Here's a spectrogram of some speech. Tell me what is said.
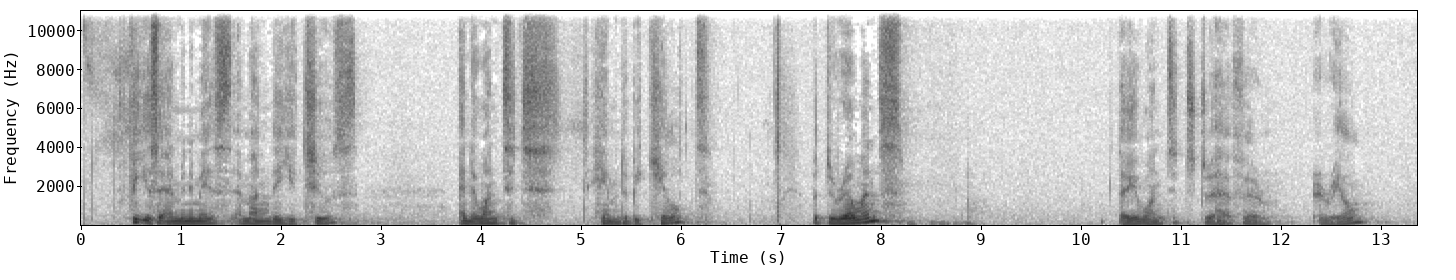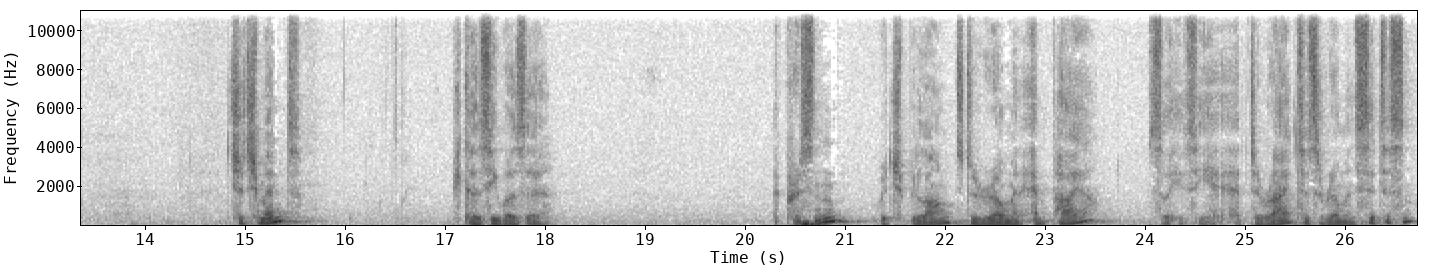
fierce enemies among the Jews, and they wanted him to be killed. But the Romans, they wanted to have a, a real judgment because he was a, a person which belonged to the Roman Empire. So he had the right as a Roman citizen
